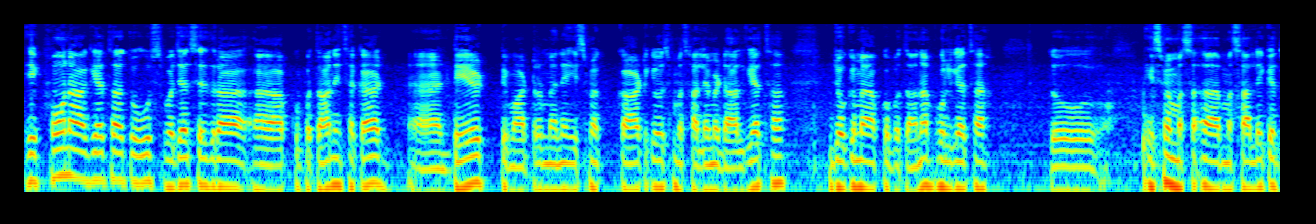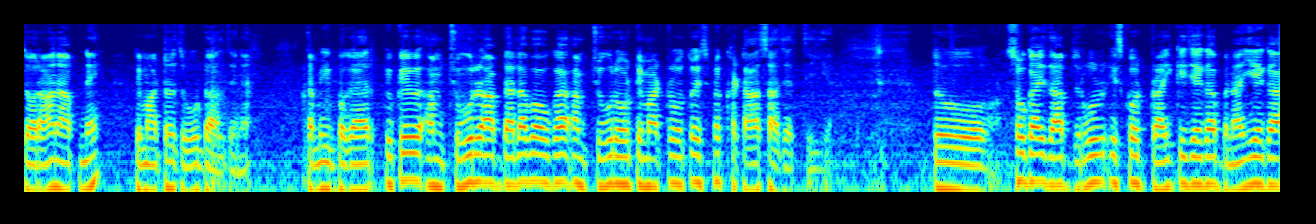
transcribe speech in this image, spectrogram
ایک فون آ گیا تھا تو اس وجہ سے ذرا آپ کو بتا نہیں سکا۔ ڈیڑھ ٹماٹر میں نے اس میں کاٹ کے اس مسالے میں ڈال دیا تھا، جو کہ میں آپ کو بتانا بھول گیا تھا۔ تو اس میں مسالے کے دوران آپ نے ٹماٹر ضرور ڈال دینا۔ کمی بغیر، کیونکہ امچور آپ ڈالا ہوا ہوگا، امچور اور ٹماٹر ہو تو اس میں کھٹاس آ جاتی ہے تو سو گائز آپ ضرور اس کو ٹرائی کیجیے گا، بنائیے گا،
